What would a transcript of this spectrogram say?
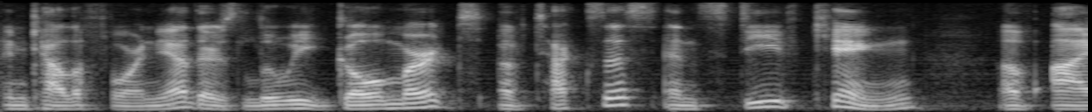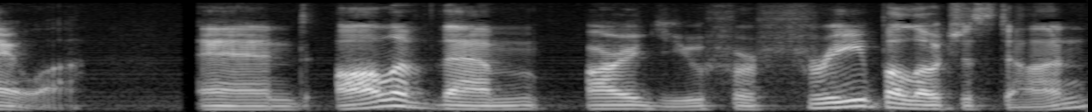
in California. There's Louis Gohmert of Texas and Steve King of Iowa. And all of them argue for free Balochistan,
